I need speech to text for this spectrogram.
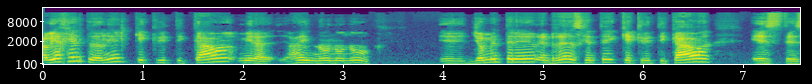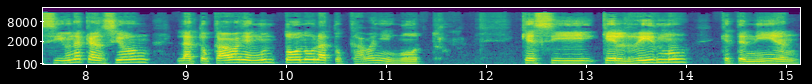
había gente, Daniel, que criticaba, mira, ay, no, no, no. Eh, yo me enteré en redes, gente que criticaba este, si una canción la tocaban en un tono, la tocaban en otro. Que si, que el ritmo que tenían,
